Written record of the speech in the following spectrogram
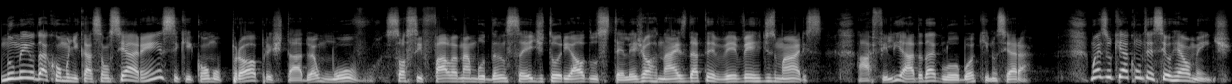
No meio da comunicação cearense, que como o próprio estado é um ovo, só se fala na mudança editorial dos telejornais da TV Verdes Mares, a afiliada da Globo aqui no Ceará. Mas o que aconteceu realmente?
